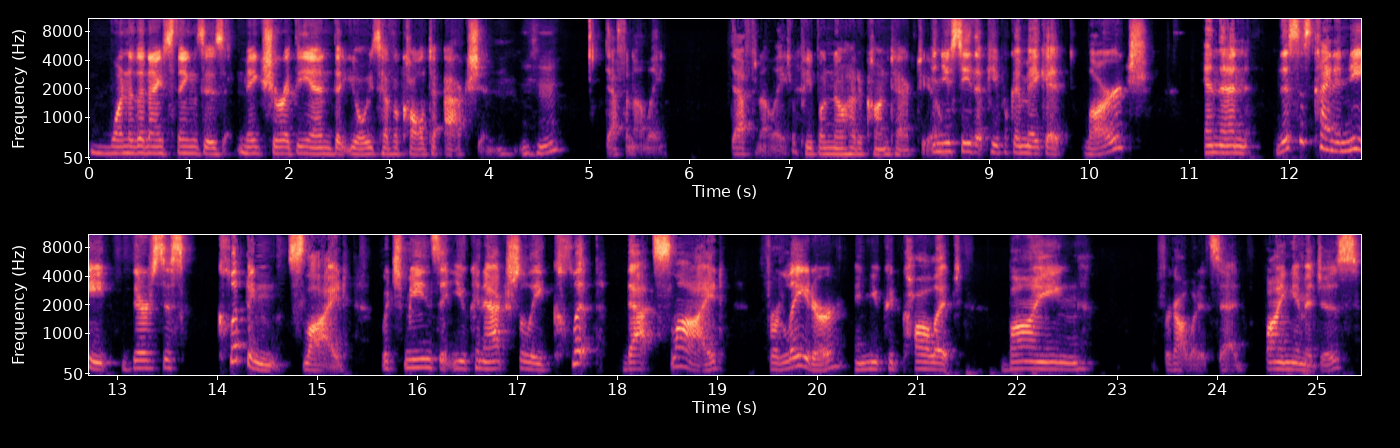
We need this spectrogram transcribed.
one of the nice things is make sure at the end that you always have a call to action hmm Definitely. Definitely. so people know how to contact you. And you see that people can make it large. And then this is kind of neat. There's this clipping slide, which means that you can actually clip that slide for later and you could call it buying, I forgot what it said, buying images.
